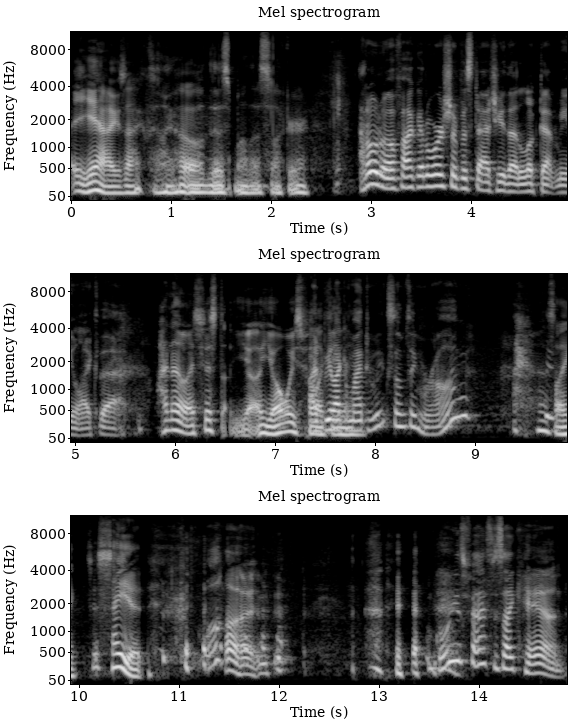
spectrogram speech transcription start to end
Yeah, exactly. Like, oh, this mother sucker. I don't know if I could worship a statue that looked at me like that. I know. It's just you, you always feel like I'd like be like, am I doing something wrong? It's like just say it. Come on. I'm going as fast as I can.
